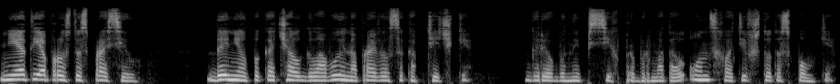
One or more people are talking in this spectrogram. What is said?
«Нет, я просто спросил». Дэниел покачал головой и направился к аптечке. Грёбаный псих, пробормотал он, схватив что-то с полки.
